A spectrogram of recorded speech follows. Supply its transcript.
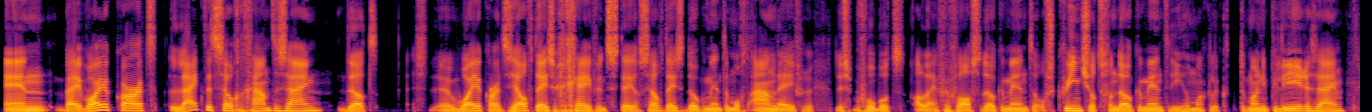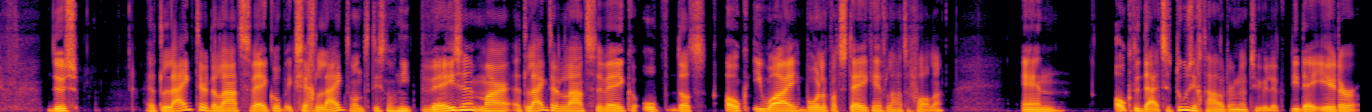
En bij Wirecard lijkt het zo gegaan te zijn dat Wirecard zelf deze gegevens, zelf deze documenten mocht aanleveren. Dus bijvoorbeeld allerlei vervalste documenten of screenshots van documenten die heel makkelijk te manipuleren zijn. Dus het lijkt er de laatste weken op, ik zeg lijkt, want het is nog niet bewezen, maar het lijkt er de laatste weken op dat ook EY behoorlijk wat steken heeft laten vallen. En ook de Duitse toezichthouder natuurlijk. Die deed eerder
